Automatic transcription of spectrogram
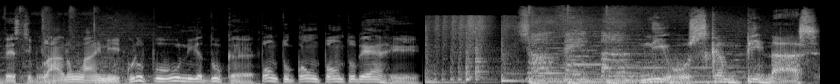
Vestibular online. Grupo Unieduca.com.br. News Campinas.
